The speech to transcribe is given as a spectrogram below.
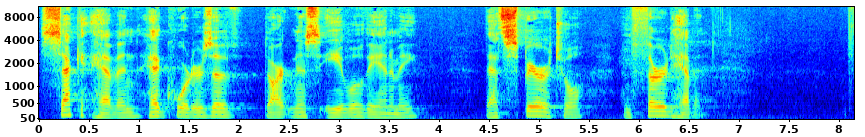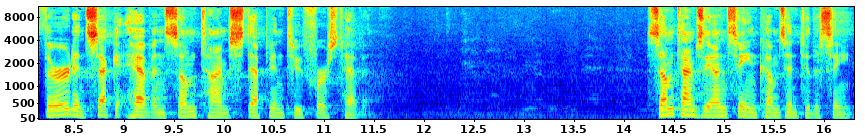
second heaven, headquarters of darkness, evil, the enemy, that's spiritual, and third heaven. Third and second heaven sometimes step into first heaven. Sometimes the unseen comes into the scene.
